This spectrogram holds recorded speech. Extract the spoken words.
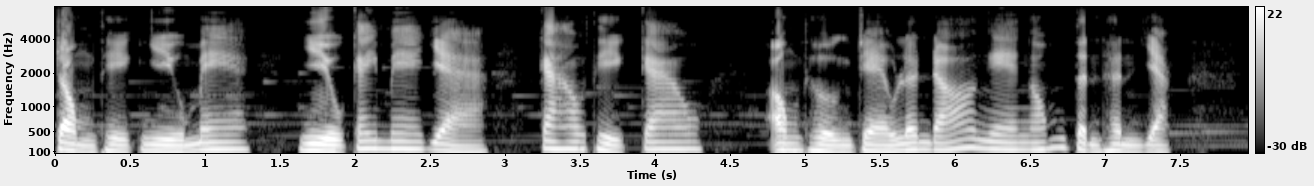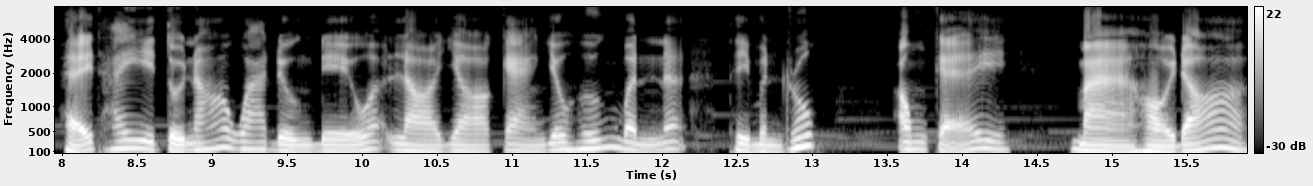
trồng thiệt nhiều me, nhiều cây me già, cao thiệt cao. Ông thường trèo lên đó nghe ngóng tình hình giặc Hễ thấy tụi nó qua đường điệu lò dò càng vô hướng mình thì mình rút. Ông kể mà hồi đó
